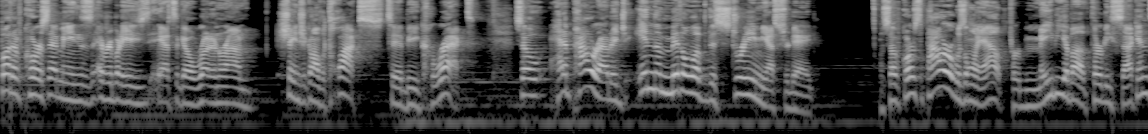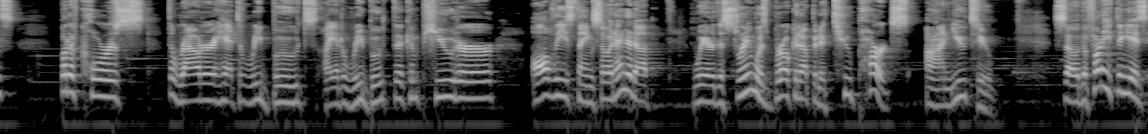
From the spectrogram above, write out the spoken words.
But of course, that means everybody has to go running around changing all the clocks to be correct. So, had a power outage in the middle of the stream yesterday. So, of course, the power was only out for maybe about 30 seconds. But of course, the router had to reboot. I had to reboot the computer, all these things. So, it ended up where the stream was broken up into two parts on YouTube. So the funny thing is,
